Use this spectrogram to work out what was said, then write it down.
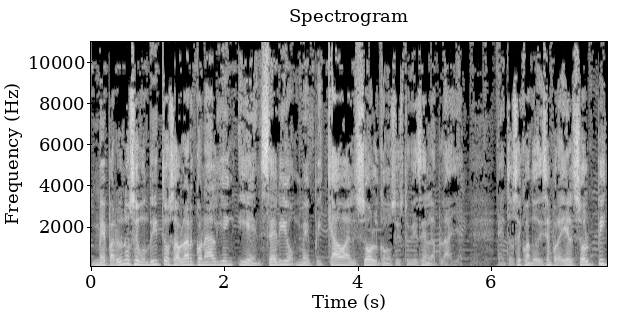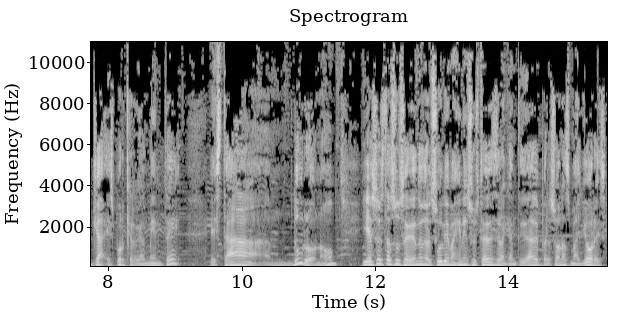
me paré unos segunditos a hablar con alguien y en serio me picaba el sol como si estuviese en la playa. Entonces cuando dicen por ahí el sol pica es porque realmente está mm, duro, ¿no? Y eso está sucediendo en el sur. Imagínense ustedes la cantidad de personas mayores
